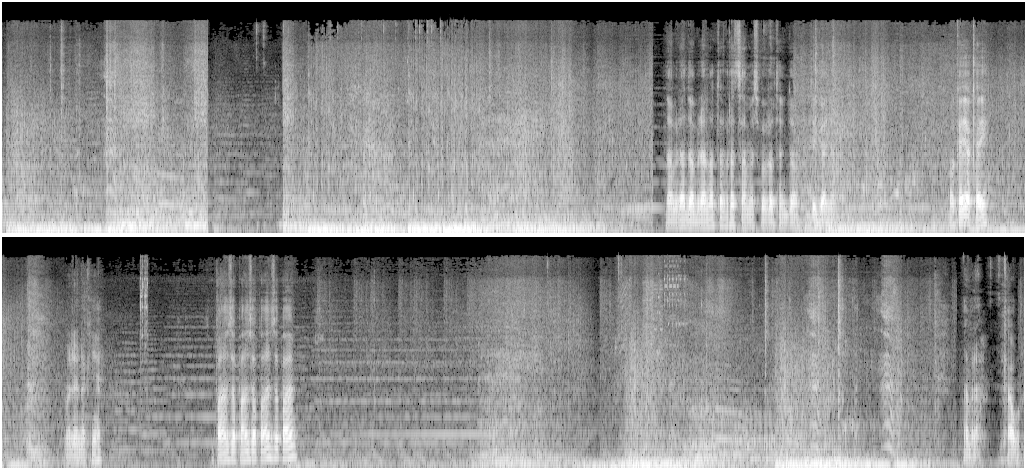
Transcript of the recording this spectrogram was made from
Dobra, dobra, no to wracamy z powrotem do biegania. Okej, okej. Może jednak nie? Złapałem, złapałem, złapałem, złapałem. Dobra, kał.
